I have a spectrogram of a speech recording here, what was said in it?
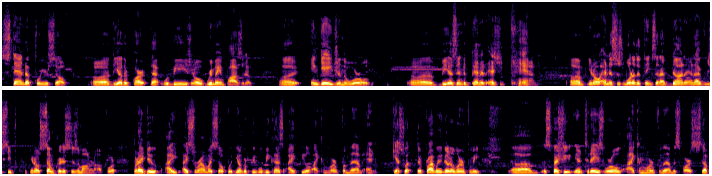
Stand up for yourself. Uh, the other part that would be, you know, remain positive, uh, engage in the world, uh, be as independent as you can. Um, you know, and this is one of the things that I've done, and I've received, you know, some criticism on and off for, but I do. I, I surround myself with younger people because I feel I can learn from them, and guess what? They're probably going to learn from me. Uh, especially in today's world, I can learn from them as far as stuff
